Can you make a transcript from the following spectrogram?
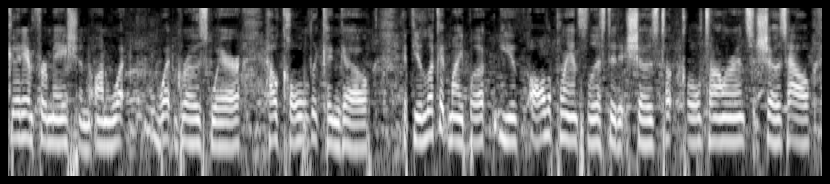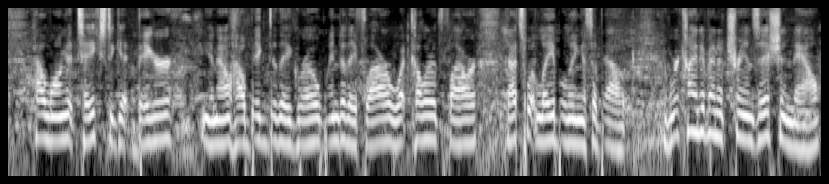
good information on what what grows where, how cold it can go. If you look at my book, you all the plants listed. It shows t- cold tolerance. It shows how how long it takes to get bigger. You know, how big do they grow? When do they flower? What color of the flower? That's what labeling is about. And we're kind of in a transition now.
